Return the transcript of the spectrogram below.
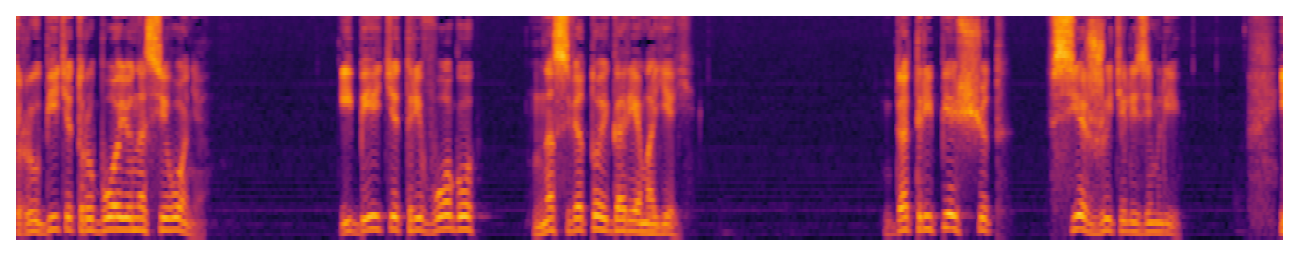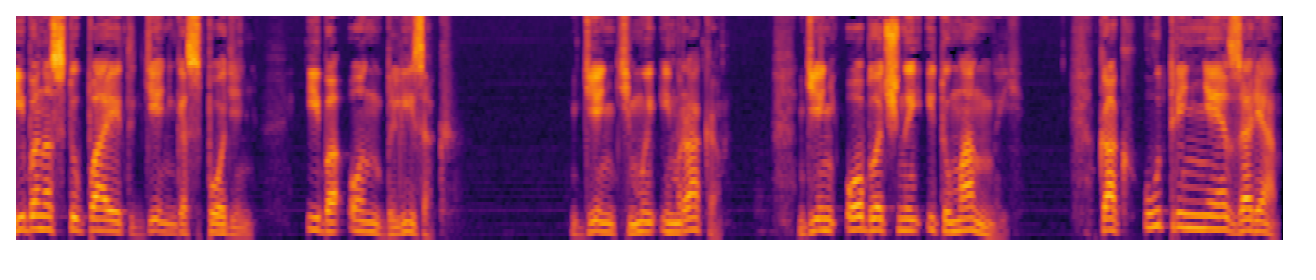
Трубите трубою на Сионе и бейте тревогу на святой горе моей. Да трепещут все жители земли, ибо наступает день Господень, ибо Он близок. День тьмы и мрака, день облачный и туманный, как утренняя заря,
